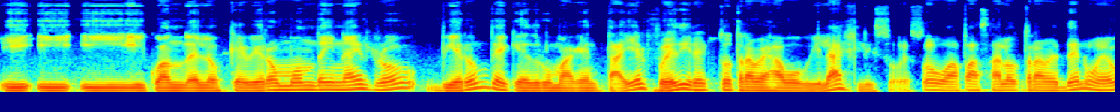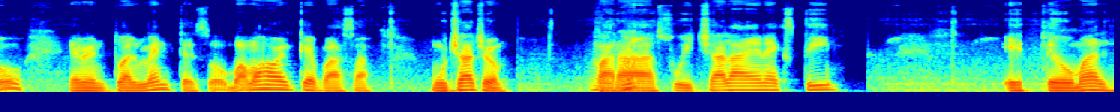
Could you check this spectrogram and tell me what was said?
Y, y, y cuando los que vieron Monday Night Raw, vieron de que Drew McIntyre fue directo otra vez a Bobby Lashley. eso va a pasar otra vez de nuevo, eventualmente. eso vamos a ver qué pasa. Muchachos, para switchar a NXT, Este, Omar,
